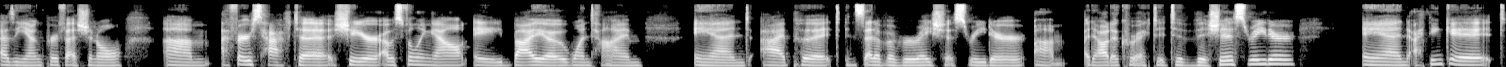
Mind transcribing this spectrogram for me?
as a young professional, um, I first have to share. I was filling out a bio one time and I put instead of a voracious reader, um, it auto corrected to vicious reader. And I think it,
